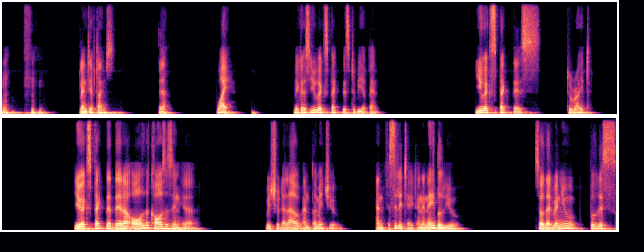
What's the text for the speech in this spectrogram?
Hmm? Plenty of times? Yeah. Why? Because you expect this to be a pen. You expect this to write. You expect that there are all the causes in here which should allow and permit you and facilitate and enable you so that when you pull this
